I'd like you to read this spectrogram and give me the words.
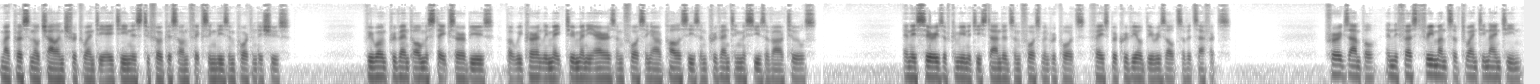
My personal challenge for 2018 is to focus on fixing these important issues. We won't prevent all mistakes or abuse, but we currently make too many errors enforcing our policies and preventing misuse of our tools. In a series of community standards enforcement reports, Facebook revealed the results of its efforts. For example, in the first three months of 2019,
